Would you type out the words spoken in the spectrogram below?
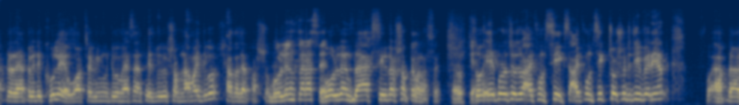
আপনার অ্যাপেল আইডি খুলে হোয়াটসঅ্যাপ ইউটিউব মেসেঞ্জ ফেসবুক সব নামাই দিব সাত হাজার পাঁচশো গোল্ডেন কালার আছে? গোল্ডেন ব্ল্যাক সিলভার সব কালার আছে। তো এরপর হচ্ছে আইফোন সিক্স আইফোন সিক্স চৌষট্টি জিবি ভেরিয়েন্ট আপনার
